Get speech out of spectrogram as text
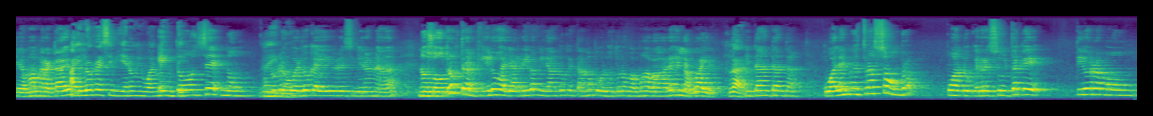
Llegamos a Maracaibo. Ahí lo recibieron igualmente. Entonces, no, no. recuerdo que ahí recibieran nada. Nosotros tranquilos allá arriba mirando que estamos, porque nosotros nos vamos a bajar en La Guaira. Claro. Y tan, tan, tan. ¿Cuál es nuestro asombro cuando que resulta que tío Ramón,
